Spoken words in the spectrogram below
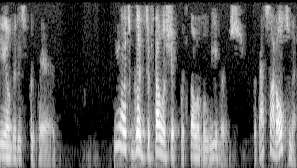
meal that is prepared. You know, it's good to fellowship with fellow believers, but that's not ultimate.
